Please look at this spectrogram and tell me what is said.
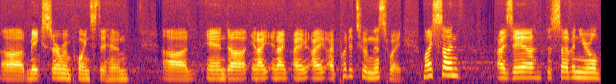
uh, make sermon points to him. Uh, and uh, and, I, and I, I, I put it to him this way My son, Isaiah, the seven year old,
